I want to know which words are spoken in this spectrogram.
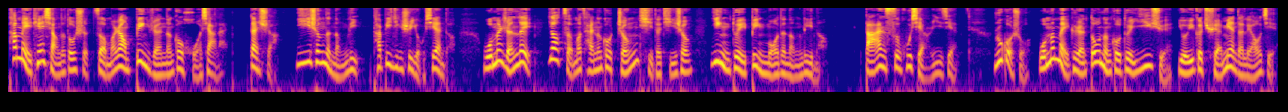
他每天想的都是怎么让病人能够活下来。但是啊，医生的能力他毕竟是有限的。我们人类要怎么才能够整体的提升应对病魔的能力呢？答案似乎显而易见。如果说我们每个人都能够对医学有一个全面的了解，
